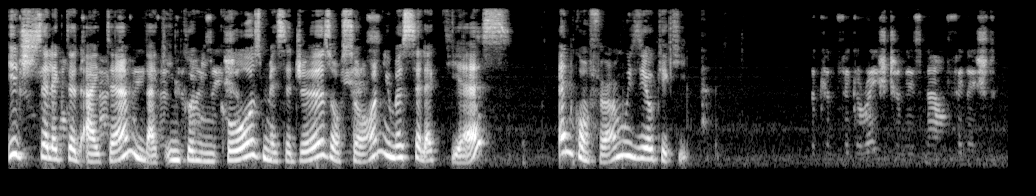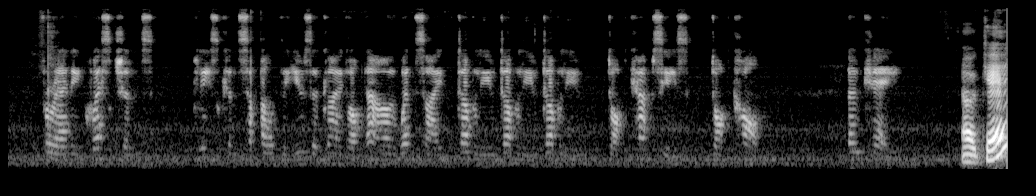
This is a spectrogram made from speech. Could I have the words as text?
each selected item, like incoming calls, messages, or so on, you must select yes and confirm with the OK key. The configuration is now finished. For any questions, please consult the user guide on our website www.kapsys.com. Okay. Okay,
